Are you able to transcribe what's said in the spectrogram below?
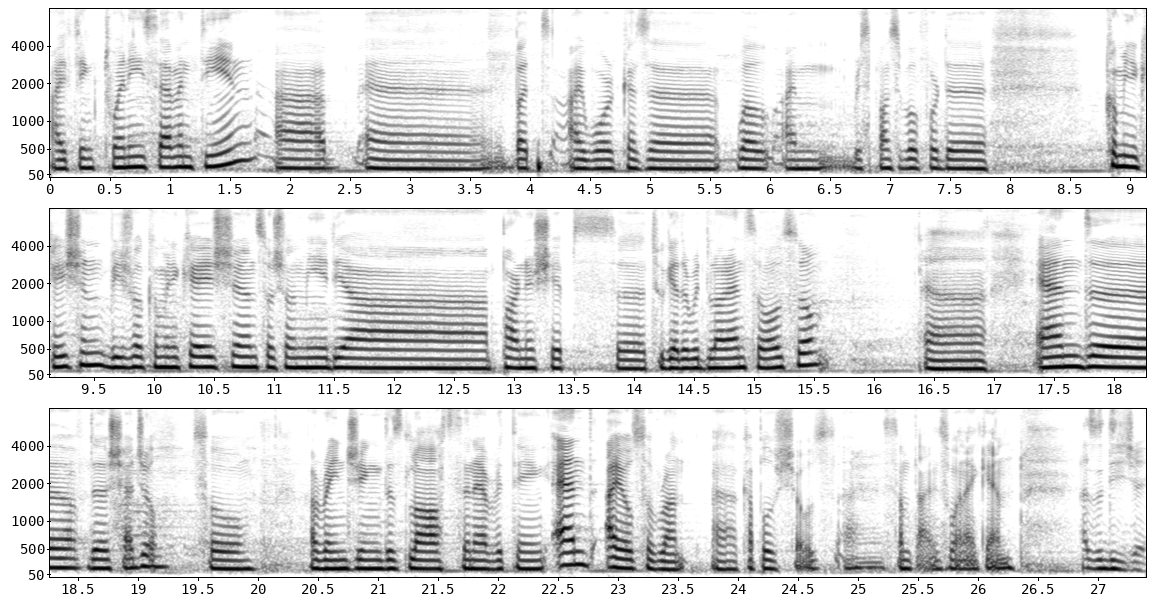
I think 2017, uh, uh, but I work as a well. I'm responsible for the communication, visual communication, social media partnerships uh, together with Lorenzo also. And uh, the schedule, so arranging the slots and everything. And I also run a couple of shows uh, sometimes when I can. As a DJ.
